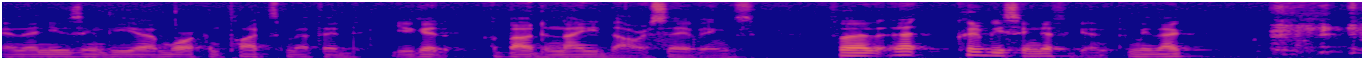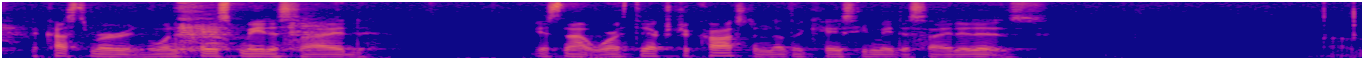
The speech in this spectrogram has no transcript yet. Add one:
And then using the uh, more complex method, you get about a $90 savings. So that, that could be significant. I mean, that, the customer in one case may decide it's not worth the extra cost, in another case, he may decide it is. Um,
